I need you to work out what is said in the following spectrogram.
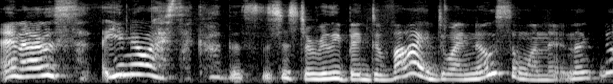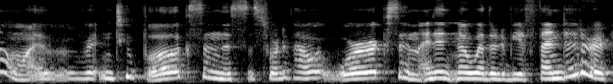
And I was, you know, I was like, God, this is just a really big divide. Do I know someone there? And like, no, I've written two books, and this is sort of how it works. And I didn't know whether to be offended or,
